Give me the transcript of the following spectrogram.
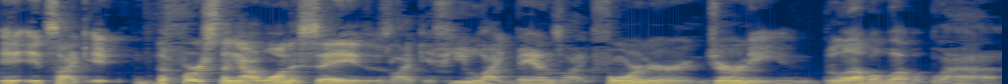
it, it's like it, the first thing I want to say is, is like if you like bands like Foreigner and Journey and blah blah blah blah blah,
